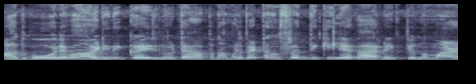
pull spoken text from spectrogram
അതുപോലെ വാടി നിൽക്കുമായിരുന്നു കേട്ടോ. അപ്പോൾ നമ്മൾ പെട്ടെന്ന് ശ്രദ്ധിക്കില്ല. കാരണം ഇപ്പൊന്നും മഴ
